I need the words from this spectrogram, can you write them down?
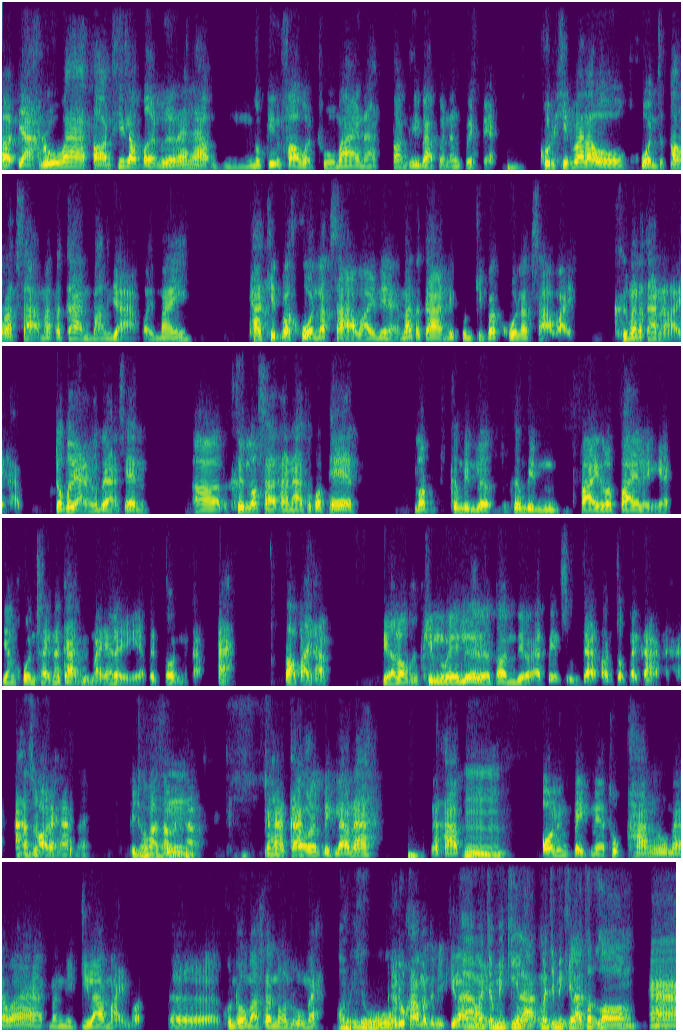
เอออยากรู้ว่าตอนที่เราเปิดเรือได้แล้วอื้อหือ looking forward to มากนะ ตอนที่แบบเหมือนอังกฤษเนี่ย คุณคิดว่าเราควรจะต้องรักษามาตรการบางอย่างไว้ไหม ถ้าคิดว่าควรรักษาไว้เนี่ย มาตรการที่คุณคิดว่าควรรักษาไว้ คือมาตรการอะไรครับ ยกตัวอย่างยกตัวอย่างเช่นเอ่อขึ้นรถสาธารณะทุกประเภทรถเครื่องบินเรือเครื่องบินไฟรถไฟอะไรอย่างเงี้ยยังควรใส่หน้ากากอยู่ไหมอะไรอย่างเงี้ยเป็นต้นนะครับอะต่อไปครับ เดี๋ยวเราคิมกันไปเรื่อยเดี๋ยวตอนเดี๋ยวแอดมินสุ่มแจกตอนจบรายการนะฮะอะน่าสนต่อใจเลยฮะพี่โทมัสเอาเลยครับ นะฮะใกล้โอลิมปิกแล้วนะนะครับอืมโอลิมปิกเนี่ยทุกครั้งรู้ไหมว่ามันมีกีฬาใหม่หมดเออคุณโทมัสกับนนท์รู้ไหมอ๋อไม่รู้คือทุกครั้งมันจะมีกีฬาอ่าใหมันจะมีกีฬามันจะมีกีฬาทดลอง อ่า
